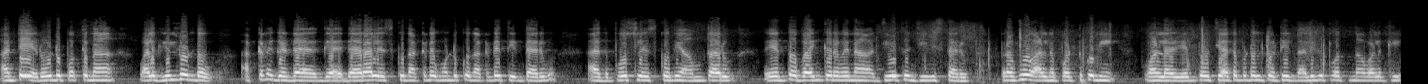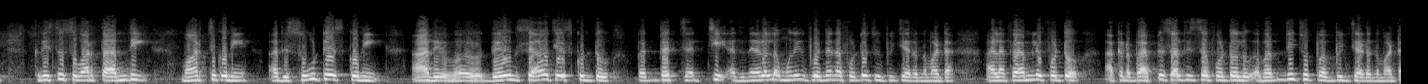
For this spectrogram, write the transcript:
అంటే రోడ్డు పక్కన వాళ్ళకి ఇల్లు ఉండవు అక్కడే గడ్డ- గ- డేరాలు వేసుకుని అక్కడే వండుకొని అక్కడే తింటారు. అది పోస్టులు వేసుకొని అమ్ముతారు. ఎంతో భయంకరమైన జీవితం జీవిస్తారు. ప్రభు వాళ్ళని పట్టుకుని వాళ్ళ ఎంతో చేతపడులతోటి నలిగిపోతున్న వాళ్ళకి క్రీస్తు సువార్త అంది. మార్చుకుని అది సూట్ వేసుకొని అది దేవుని సేవ చేసుకుంటూ పెద్ద చర్చి అది నెలలో మునిగిపోయిందని ఆ ఫోటో చూపించారన్నమాట. వాళ్ళ ఫ్యామిలీ ఫోటో అక్కడ బాప్టిసాలు తీసే ఫోటోలు అవన్నీ చూపి పంపించాడనమాట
